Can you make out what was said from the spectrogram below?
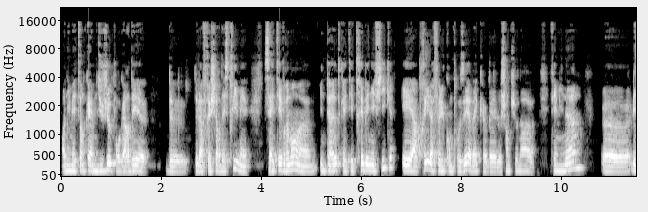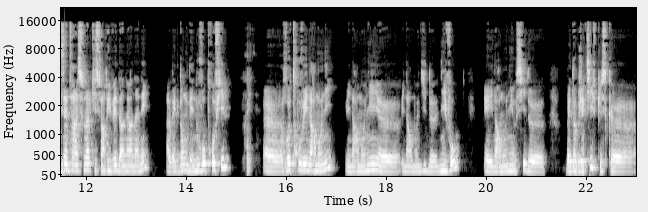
en y mettant quand même du jeu pour garder euh, de, de la fraîcheur d'esprit, mais ça a été vraiment une période qui a été très bénéfique, et après il a fallu composer avec ben, le championnat féminin, euh, les internationales qui sont arrivées d'année en année, avec donc des nouveaux profils, euh, retrouver une harmonie, une harmonie, une harmonie de niveau, et une harmonie aussi de d'objectifs puisque elles,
